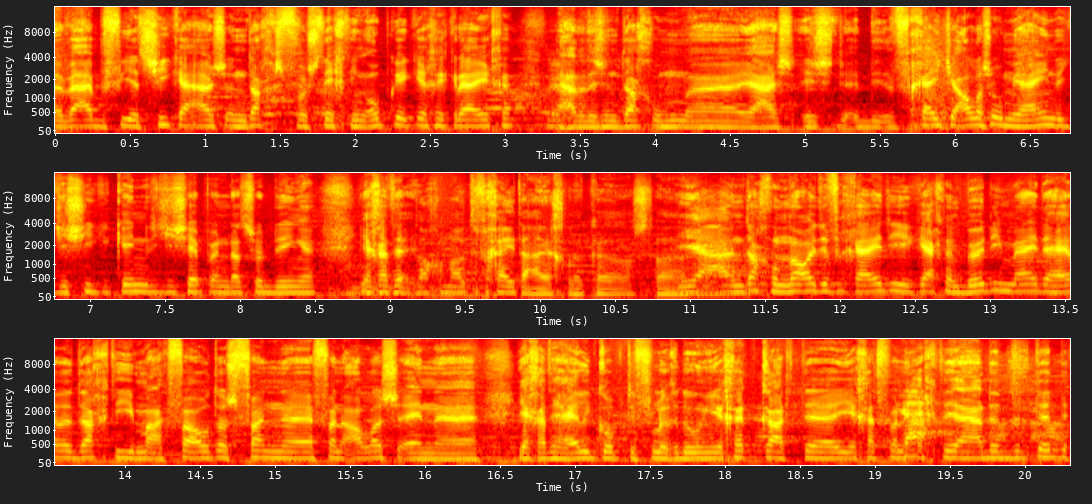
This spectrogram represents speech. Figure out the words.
eh, wij hebben via het ziekenhuis een dag voor Stichting Opkikker gekregen. Ja. dat is een dag om. ja, is, vergeet je alles om je heen. Dat je zieke kindertjes hebt en dat soort dingen. Je gaat, Een dag om nooit te vergeten eigenlijk. als het ja, een dag om nooit te vergeten. Je krijgt een buddy mee de hele dag. Die maakt foto's van, van alles. En je gaat helikoptervlucht doen. Je gaat karten. Je gaat van echt... Ja, de, de- de-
